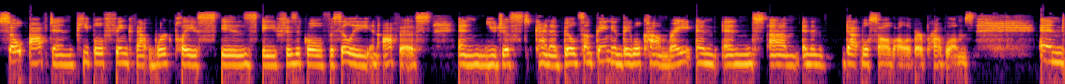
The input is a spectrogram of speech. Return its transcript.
so often, people think that workplace is a physical facility, an office, and you just kind of build something, and they will come, right? And and um, and then that will solve all of our problems. And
